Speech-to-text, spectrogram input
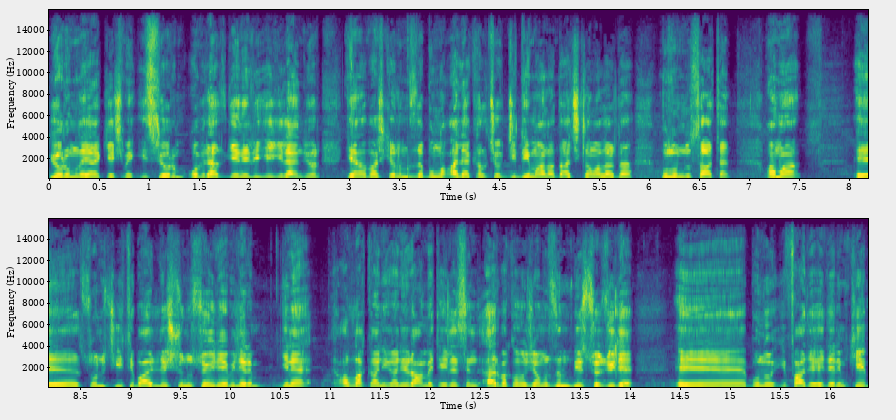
yorumlayarak geçmek istiyorum. O biraz geneli ilgilendiriyor. Genel Başkanımız da bununla alakalı çok ciddi manada açıklamalarda bulundu zaten. Ama ee, sonuç itibariyle şunu söyleyebilirim. Yine Allah gani gani rahmet eylesin. Erbakan hocamızın bir sözüyle ee, bunu ifade ederim ki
